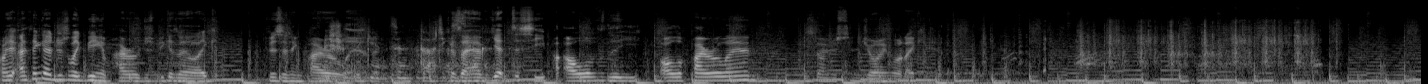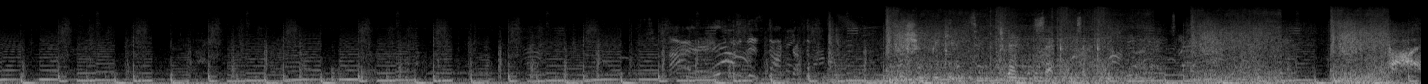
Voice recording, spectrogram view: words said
I, I think I just like being a pyro just because I like visiting Mission Pyroland. begins in 30 Because I have yet to see all of the all of Pyroland, so I'm just enjoying what I can. Mission begins in 10 seconds. Five,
